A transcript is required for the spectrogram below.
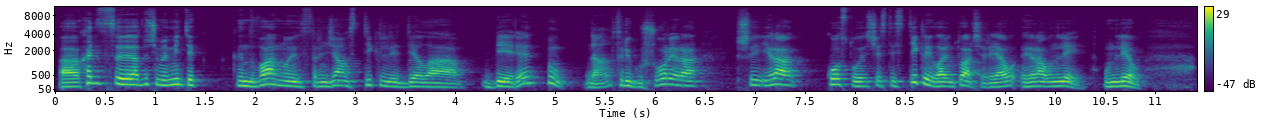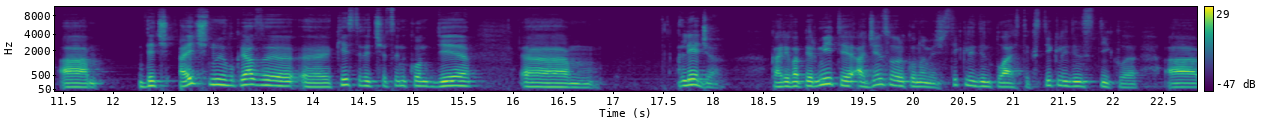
Uh, haideți să aducem aminte cândva noi strângeam sticlele de la bere, nu, da. frigușor era, și era costul acestei sticle la întoarcere, era, era un lei, un leu. Uh, deci aici nu lucrează uh, chestiile ce țin cont de uh, legea care va permite agenților economici, sticle din plastic, sticle din sticlă, uh,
